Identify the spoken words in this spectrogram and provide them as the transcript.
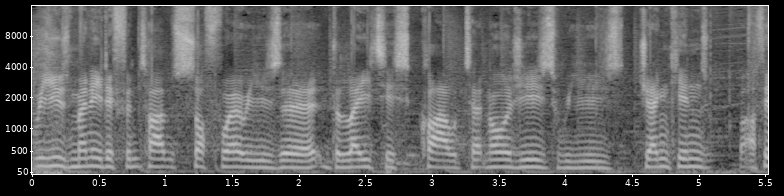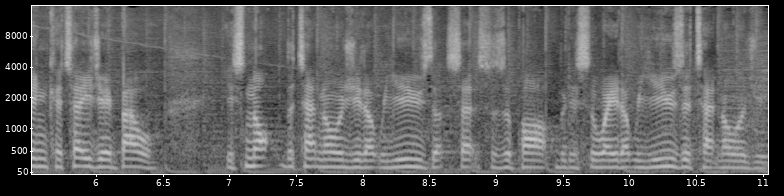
We use many different types of software. We use uh, the latest cloud technologies. We use Jenkins. But I think at AJ Bell, it's not the technology that we use that sets us apart, but it's the way that we use the technology.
